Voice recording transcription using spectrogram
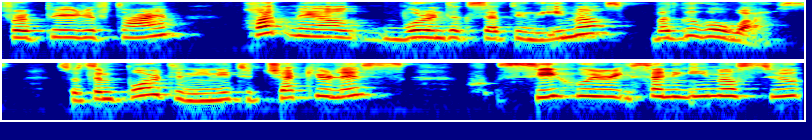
for a period of time, Hotmail weren't accepting the emails, but Google was. So it's important. You need to check your lists, see who you're sending emails to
